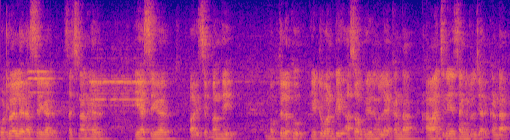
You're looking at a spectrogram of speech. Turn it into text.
గొడ్లవెల్లేరు ఎస్ఐ గారు సత్యనారాయణ గారు ఏఎస్ఐ గారు వారి సిబ్బంది భక్తులకు ఎటువంటి అసౌకర్యం లేకుండా అవాంఛనీయ సంఘటనలు జరగకుండా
